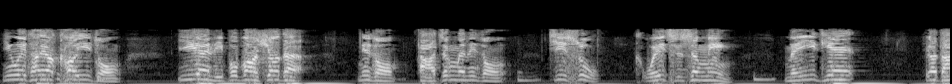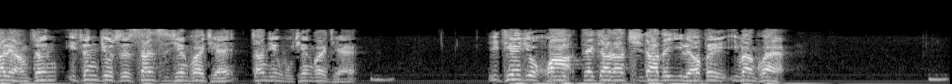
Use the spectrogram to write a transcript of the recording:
因为他要靠一种医院里不报销的那种打针的那种激素维持生命，每一天要打两针，一针就是三四千块钱，将近五千块钱，嗯一天就花，再加上其他的医疗费一万块，嗯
